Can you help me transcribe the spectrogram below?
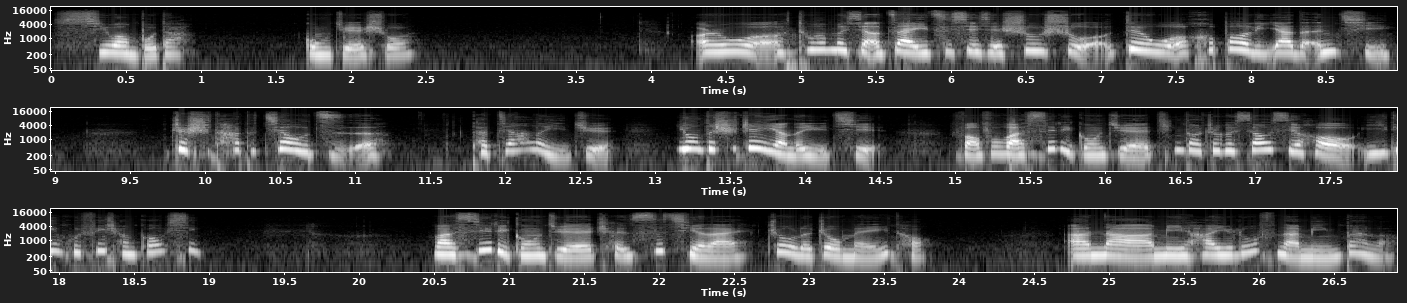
希望不大，公爵说。而我多么想再一次谢谢叔叔对我和鲍里亚的恩情。这是他的教子，他加了一句，用的是这样的语气，仿佛瓦西里公爵听到这个消息后一定会非常高兴。瓦西里公爵沉思起来，皱了皱眉头。安娜·米哈伊洛夫娜明白了。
